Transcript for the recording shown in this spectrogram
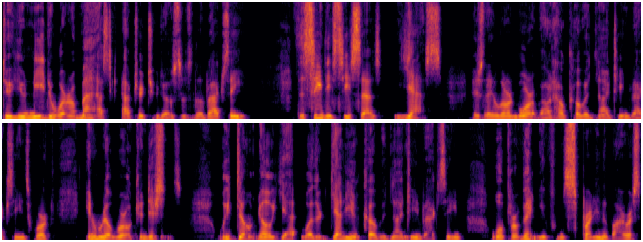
Do you need to wear a mask after two doses of the vaccine? The CDC says yes, as they learn more about how COVID 19 vaccines work in real world conditions. We don't know yet whether getting a COVID 19 vaccine will prevent you from spreading the virus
